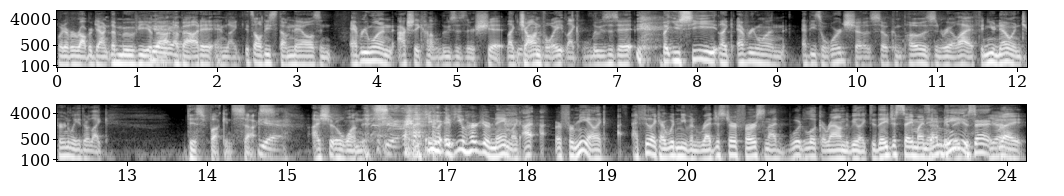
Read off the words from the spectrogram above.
whatever Robert Downey, the movie about yeah. about it. And like it's all these thumbnails and everyone actually kind of loses their shit. Like Jon Voight like loses it. but you see like everyone at these award shows so composed in real life. And you know internally they're like, this fucking sucks. Yeah. I should have won this. if you if you heard your name, like I, I- or for me, I like I feel like I wouldn't even register first, and I would look around to be like, did they just say my Is name? that me? they Is that Yeah. right?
